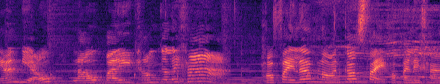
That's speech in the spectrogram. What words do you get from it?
งั้นเดี๋ยวเราไปทำกันเลยค่ะ พอไฟเริ่มร้อนก็ใส่เข้าไปเลยค่ะ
